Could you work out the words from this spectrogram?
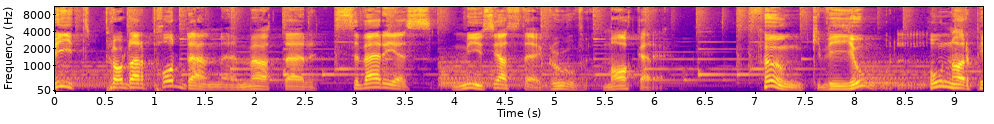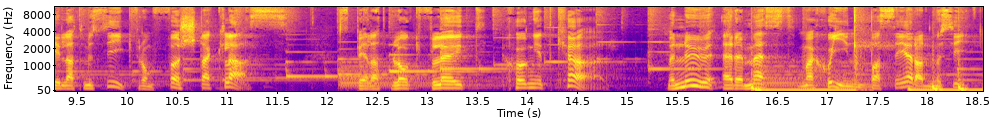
Beatproddarpodden möter Sveriges mysigaste groovemakare. Funkviol. Hon har pillat musik från första klass. Spelat blockflöjt, sjungit kör. Men nu är det mest maskinbaserad musik.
